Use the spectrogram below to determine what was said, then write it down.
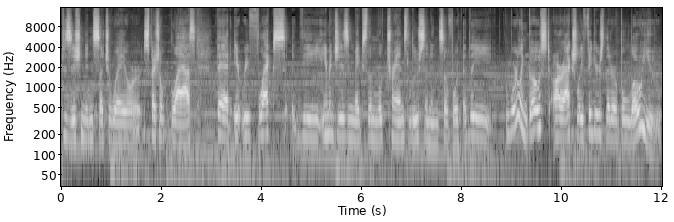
positioned in such a way or special glass that it reflects the images and makes them look translucent and so forth. The whirling ghosts are actually figures that are below you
